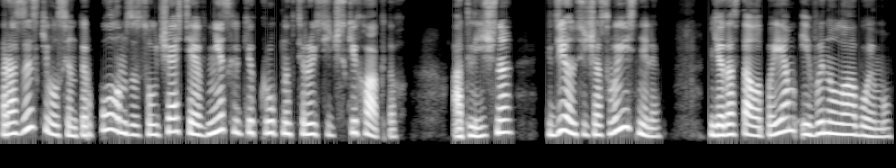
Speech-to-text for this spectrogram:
Разыскивался Интерполом за соучастие в нескольких крупных террористических актах. Отлично. Где он сейчас, выяснили? Я достала ПМ и вынула обойму.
